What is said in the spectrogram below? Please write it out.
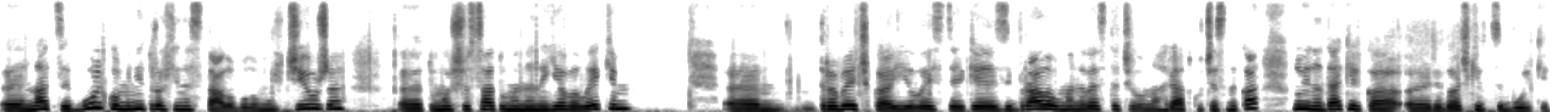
е, на цибульку мені трохи не стало, було мульчі вже, е, тому що сад у мене не є великим. Е, Травичка і листя, яке я зібрала, у мене вистачило на грядку чесника, ну і на декілька е, рядочків цибульки.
